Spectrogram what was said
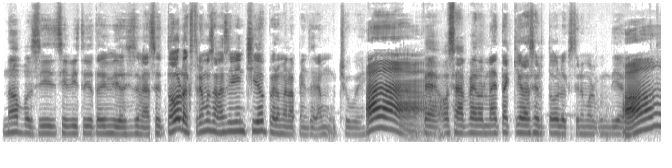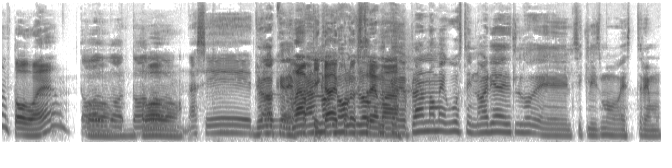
No, pues sí, sí he visto yo también videos y se me hace... Todo lo extremo se me hace bien chido, pero me la pensaría mucho, güey. Ah. O sea, pero neta quiero hacer todo lo extremo algún día. Ah, todo, ¿eh? todo, todo, Así, Yo todo. lo que de Una plano picada de no, culo no- lo- extrema. Lo, que de plano no me gusta y no haría es lo del ciclismo extremo.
